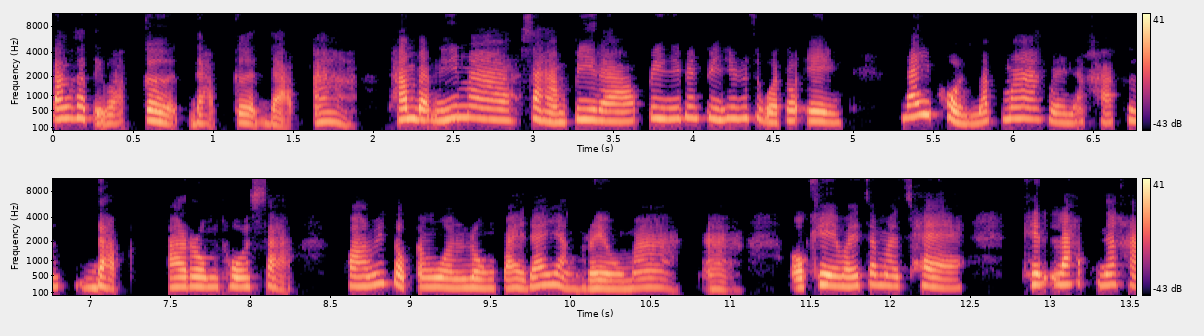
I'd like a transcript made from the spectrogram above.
ตั้งสติว่าเกิดดับเกิดดับอ่าทำแบบนี้มา3ปีแล้ว ปีนี้เป็นปีที่รู้สึกว่าตัวเอง ได้ผลมากๆเลยนะคะ คือดับอารมณ์โทสะความวิตกกังวลลงไปได้อย่างเร็วมาก อ่า โอเค ไว้จะมาแชร์เคล็ดลับนะคะ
